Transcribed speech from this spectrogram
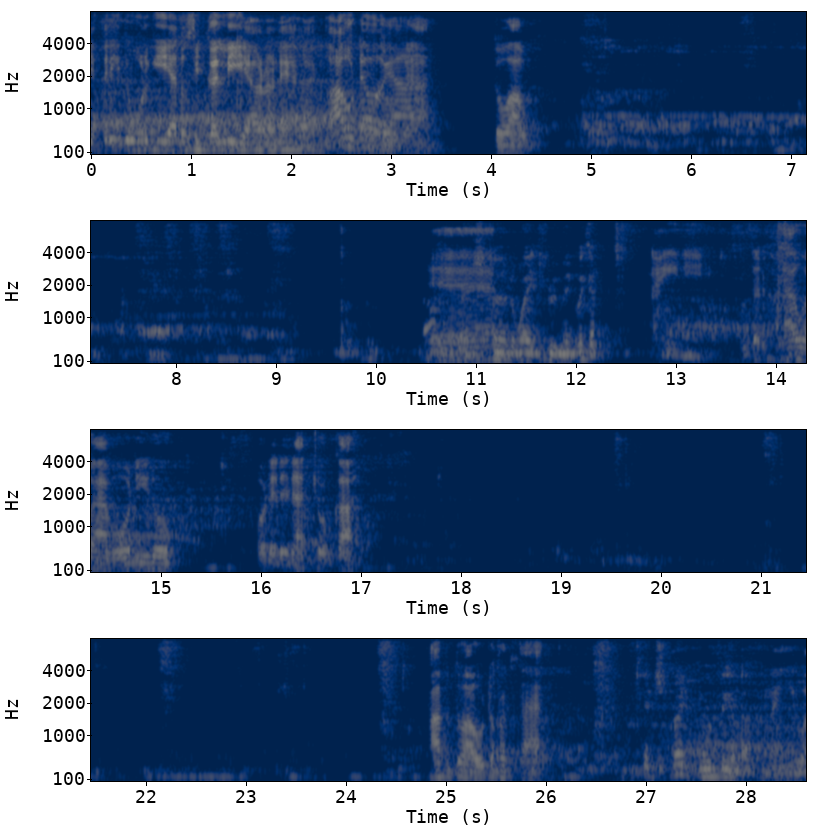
इतनी दूर की है तो सिंगल लिया उन्होंने आउट हो गया तो आउट. नहीं नहीं उधर खड़ा हुआ है वो नहीं रोक और दे रहा चौका अब तो आउट बनता है. नहीं हुआ।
